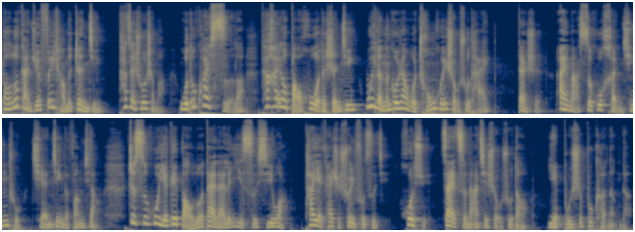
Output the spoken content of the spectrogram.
保罗感觉非常的震惊。他在说什么？我都快死了，他还要保护我的神经，为了能够让我重回手术台。但是艾玛似乎很清楚前进的方向，这似乎也给保罗带来了一丝希望。他也开始说服自己，或许再次拿起手术刀也不是不可能的。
